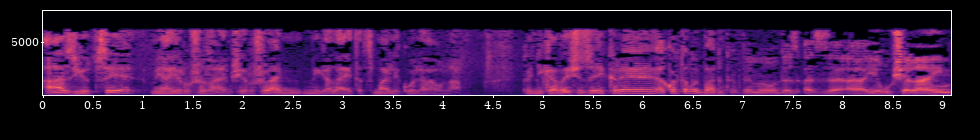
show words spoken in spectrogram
אז יוצא מהירושלים, שירושלים מגלה את עצמה לכל העולם. ונקווה שזה יקרה, הכל תלוי בנו. מקווה מאוד. אז, אז הירושלים,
